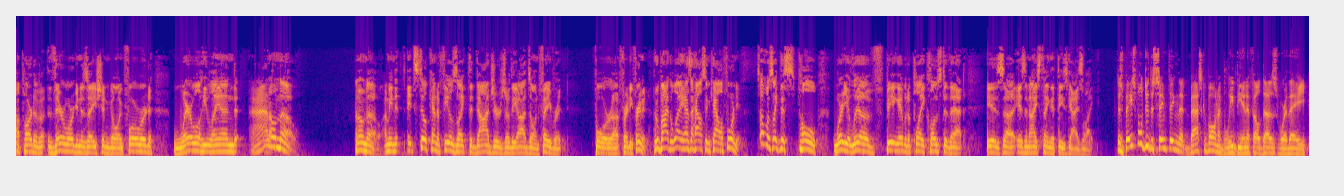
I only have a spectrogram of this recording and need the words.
a part of their organization going forward. Where will he land? I don't know. I don't know. I mean, it, it still kind of feels like the Dodgers are the odds-on favorite for uh, Freddie Freeman, who, by the way, has a house in California. It's almost like this whole where you live, being able to play close to that is uh, is a nice thing that these guys like. Does baseball do the same thing that basketball and I believe the NFL does, where they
